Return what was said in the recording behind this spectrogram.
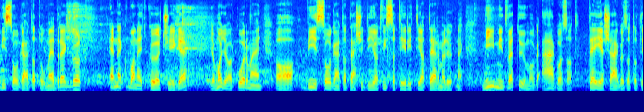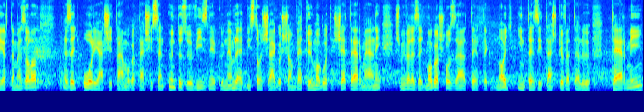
vízszolgáltató medrekből, ennek van egy költsége, a magyar kormány a vízszolgáltatási díjat visszatéríti a termelőknek. Mi, mint vetőmag ágazat, teljes ágazatot értem ez alatt. Ez egy óriási támogatás, hiszen öntöző víz nélkül nem lehet biztonságosan vetőmagot se termelni, és mivel ez egy magas hozzáérték, nagy intenzitást követelő termény,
